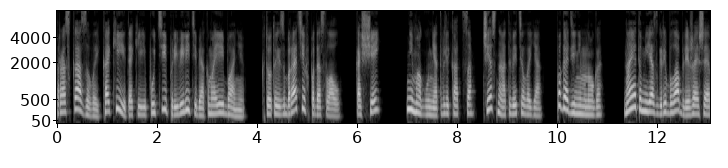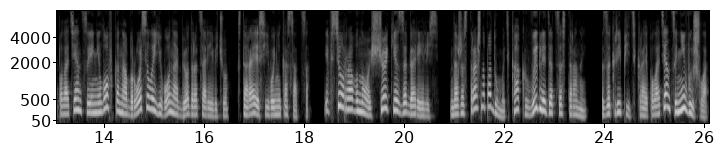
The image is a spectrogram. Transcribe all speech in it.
«Рассказывай, какие такие пути привели тебя к моей бане? Кто-то из братьев подослал? Кощей?» «Не могу не отвлекаться», — честно ответила я. «Погоди немного». На этом я сгребла ближайшее полотенце и неловко набросила его на бедра царевичу, стараясь его не касаться. И все равно щеки загорелись. Даже страшно подумать, как выглядят со стороны. Закрепить край полотенца не вышло,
